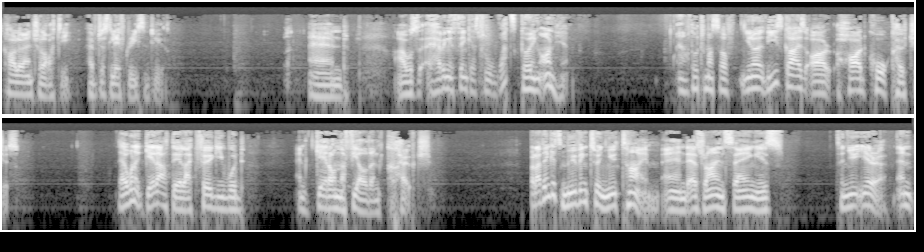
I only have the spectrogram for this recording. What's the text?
Carlo Ancelotti have just left recently. And I was having a think as to what's going on here. And I thought to myself, you know, these guys are hardcore coaches. They want to get out there like Fergie would and get on the field and coach. But I think it's moving to a new time. And as Ryan's saying is, it's a new era. And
